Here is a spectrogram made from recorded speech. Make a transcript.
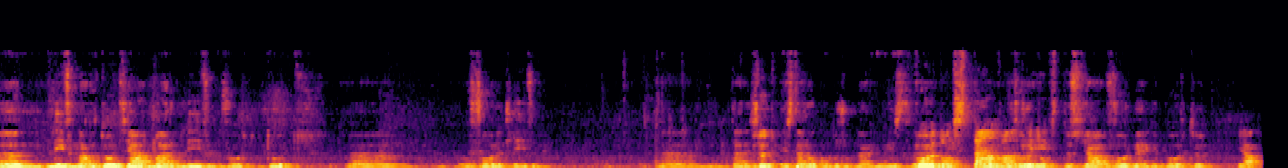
Um, leven na de dood, ja, maar leven voor de dood. Uh, voor het leven. Uh, daar is, is, daar ook onderzoek naar geweest. Voor het ontstaan van het, leven. dus ja, voor mijn geboorte ja.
